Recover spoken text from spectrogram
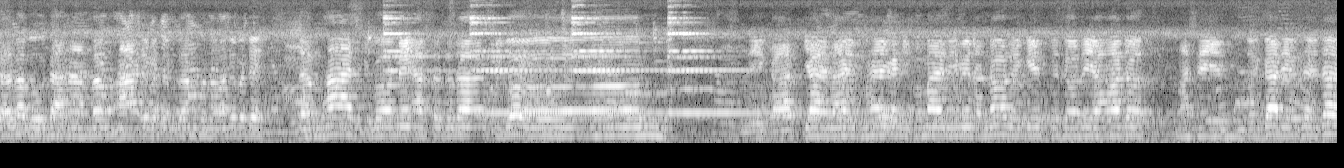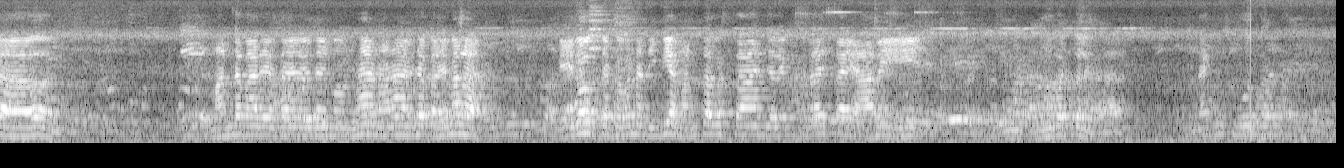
सर्वभूतानां ब्रह्माधिपति ब्रह्मणोधिपति ब्रह्मा शिवो मे अस्तु तदा शिवो श्रीकात्यायनाय विद्महे कन्याकुमारी देवी तन्नो दुर्गे प्रचोदयात् मसे दुर्गा देवता मण्डपदेवता मोह्ना नानाविध परिमल वेदोक्त सुवर्ण दिव्य మంత్రపుష్పాంజలిం సమర్పయామి నువ్వు పట్టుకోలేదా నాకు నుంచి మూడు నమస్కారం నమః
